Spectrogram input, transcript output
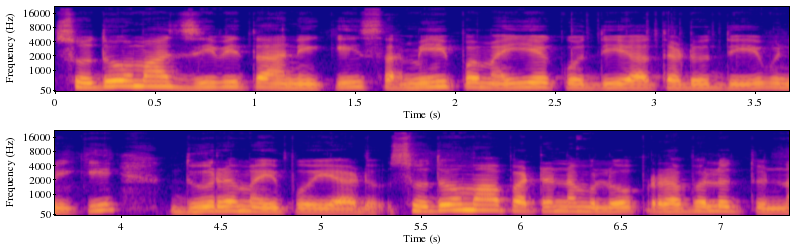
సుధోమ జీవితానికి సమీపమయ్యే కొద్దీ అతడు దేవునికి దూరమైపోయాడు. సుధోమ పట్టణంలో ప్రబలుతున్న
